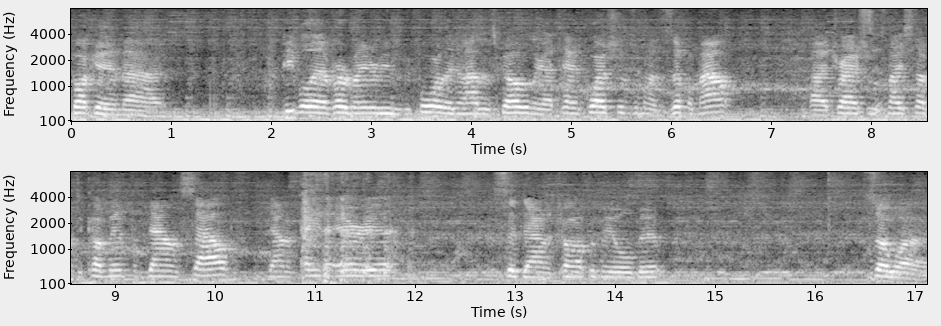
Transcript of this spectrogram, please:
Fucking uh, people that have heard my interviews before, they know how this goes. I got 10 questions. I'm going to zip them out. Uh, Trash was nice enough to come in from down south, down in Pana area, sit down and talk with me a little bit. So, uh,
